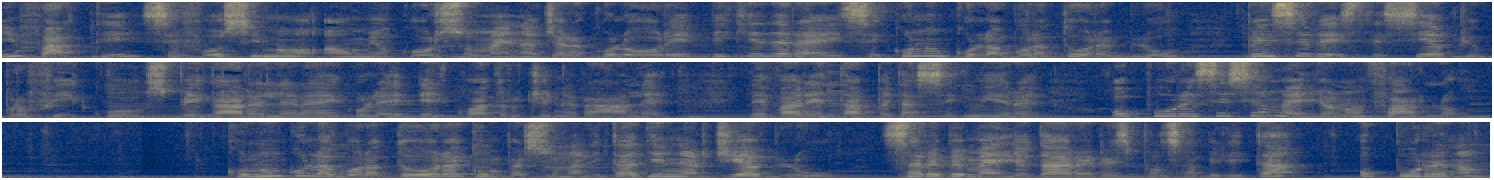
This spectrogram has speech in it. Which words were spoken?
Infatti, se fossimo a un mio corso manager a colori, vi chiederei se con un collaboratore blu pensereste sia più proficuo spiegare le regole e il quadro generale, le varie tappe da seguire, oppure se sia meglio non farlo. Con un collaboratore con personalità di energia blu sarebbe meglio dare responsabilità oppure no?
